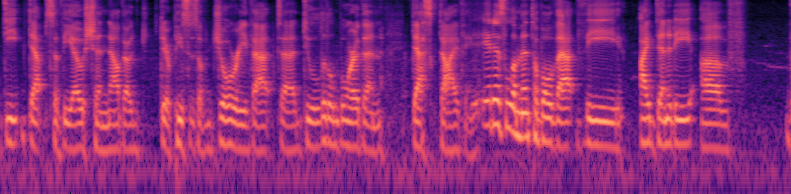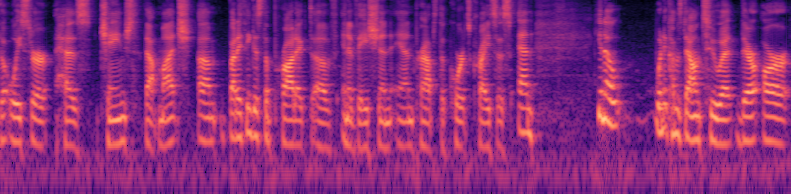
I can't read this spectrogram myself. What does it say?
deep depths of the ocean, now they're, they're pieces of jewelry that uh, do little more than desk diving. It is lamentable that the identity of the oyster has changed that much, um, but I think it's the product of innovation and perhaps the quartz crisis. And, you know, when it comes down to it, there are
